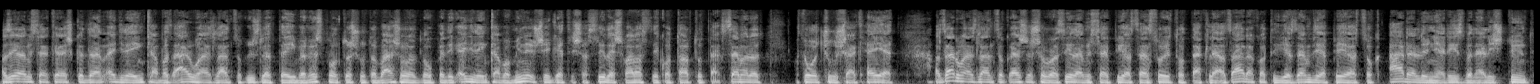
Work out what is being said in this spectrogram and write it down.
az élelmiszerkereskedelem egyre inkább az áruházláncok üzleteiben összpontosult, a vásárlók pedig egyre inkább a minőséget és a széles választékot tartották szem előtt az olcsóság helyett. Az áruházláncok elsősorban az élelmiszerpiacán szorították le az árakat, így az MDF piacok árelőnye részben el is tűnt.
